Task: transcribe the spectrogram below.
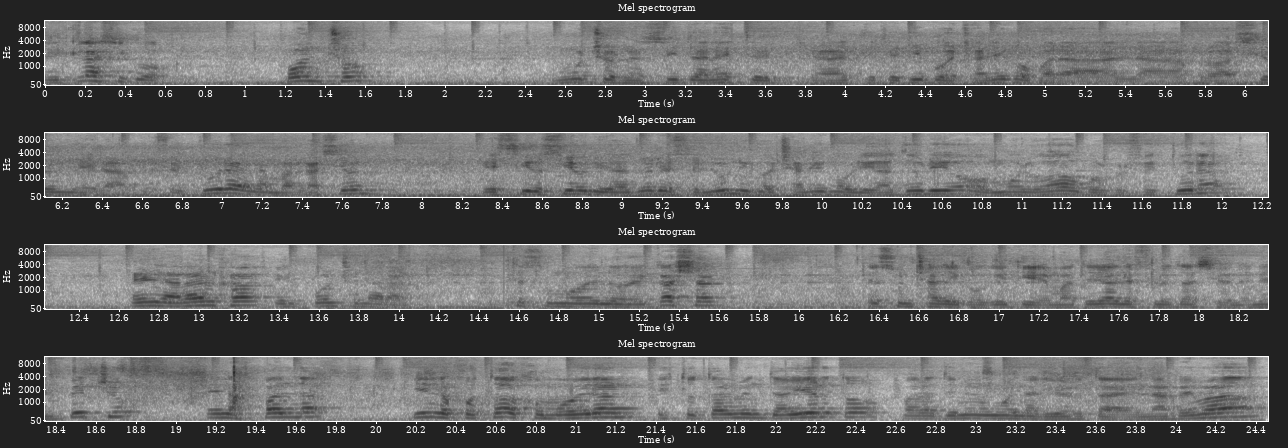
El clásico poncho, muchos necesitan este, este tipo de chaleco para la aprobación de la prefectura en la embarcación, es sí o sí obligatorio, es el único chaleco obligatorio homologado por prefectura, el naranja, el poncho naranja. Este es un modelo de kayak, es un chaleco que tiene material de flotación en el pecho, en la espalda y en los costados como verán es totalmente abierto para tener buena libertad en la remada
